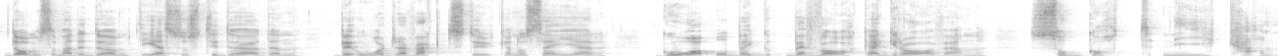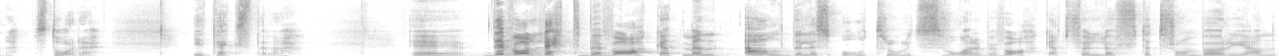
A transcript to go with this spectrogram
de som hade dömt Jesus till döden beordrar vaktstyrkan och säger Gå och be bevaka graven så gott ni kan, står det i texterna. Eh, det var lättbevakat men alldeles otroligt svårbevakat för löftet från början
